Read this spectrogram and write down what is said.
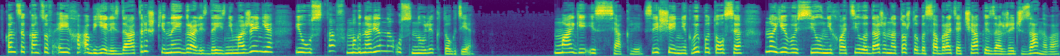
В конце концов Эйха объелись до отрыжки, наигрались до изнеможения и, устав, мгновенно уснули кто где. — Маги иссякли. Священник выпутался, но его сил не хватило даже на то, чтобы собрать очаг и зажечь заново.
